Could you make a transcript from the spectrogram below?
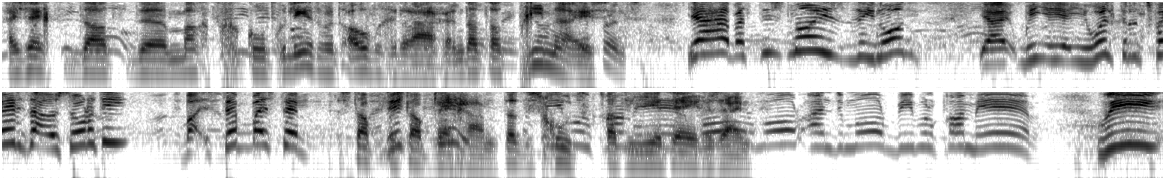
Hij zegt dat de macht gecontroleerd wordt overgedragen en dat dat prima is. Ja, but this noise, you know, yeah, we, you will transfer the authority, step by step. Stap voor stap weggaan. Dat is goed dat we hier tegen zijn. We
